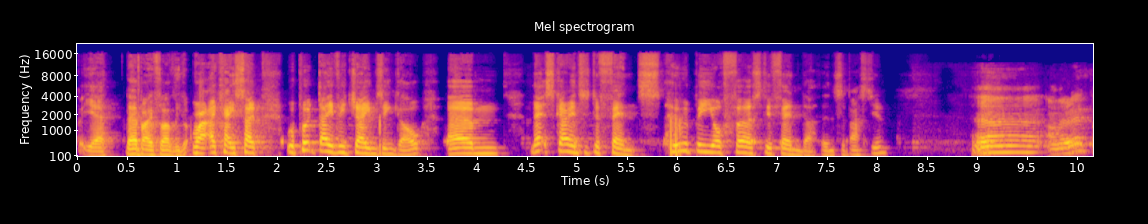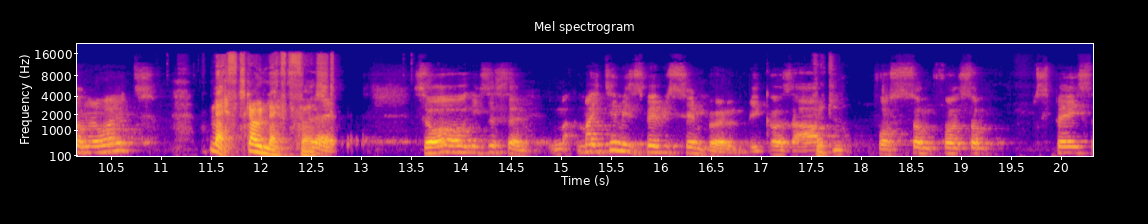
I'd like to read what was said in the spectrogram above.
but yeah, they're both lovely. Right, okay. So we'll put David James in goal. Um, let's go into defence. Who would be your first defender then, Sebastian? Uh, on the left, on the right? Left. Go left first. Left. So it's the same. My, team is very simple because I, for some for some space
